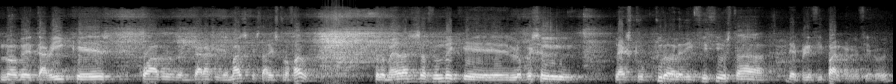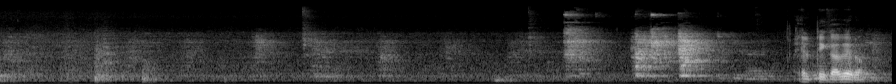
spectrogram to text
no de tabiques, cuadros, ventanas y demás, que está destrozado. Pero me da la sensación de que lo que es la estructura del edificio está del principal, me refiero. ¿eh? El picadero.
